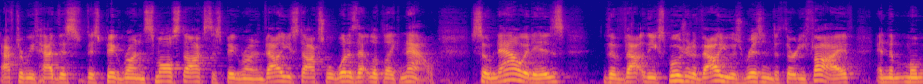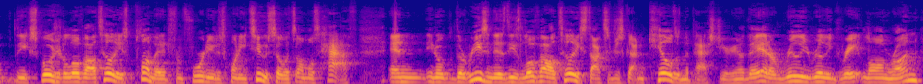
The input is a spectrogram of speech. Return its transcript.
after we've had this this big run in small stocks, this big run in value stocks. Well, what does that look like now? So now it is the the exposure to value has risen to 35, and the the exposure to low volatility has plummeted from 40 to 22, so it's almost half. And you know the reason is these low volatility stocks have just gotten killed in the past year. You know they had a really really great long run,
